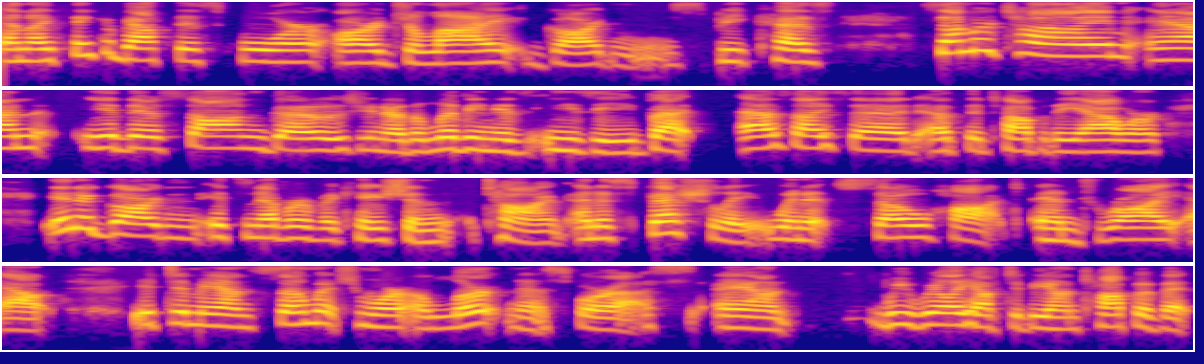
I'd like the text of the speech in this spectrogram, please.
And I think about this for our July gardens because summertime and yeah, their song goes, you know, the living is easy. But as I said at the top of the hour, in a garden, it's never vacation time. And especially when it's so hot and dry out, it demands so much more alertness for us. And we really have to be on top of it.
